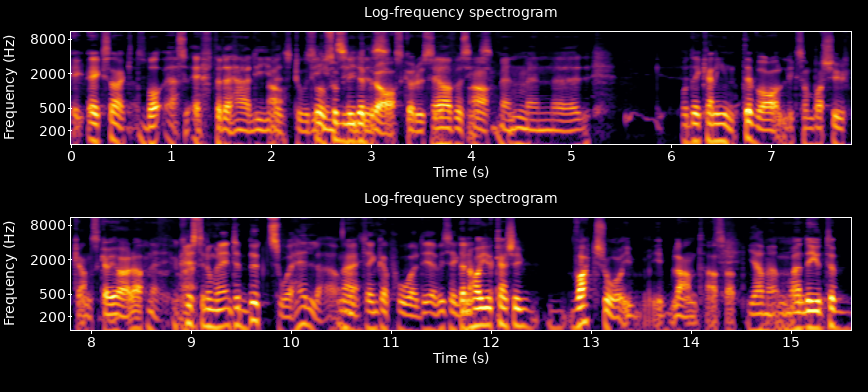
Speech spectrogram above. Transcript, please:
e Exakt. Alltså efter det här livet. Ja, så, så blir det bra ska du säga. Ja, precis. Ja. Men, mm. men, äh, och det kan inte vara liksom vad kyrkan ska göra. Nej, kristendomen är inte byggt så heller. Om nej. tänker på det, Den har ju kanske varit så ibland. Alltså att, ja, men, men det är ju inte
